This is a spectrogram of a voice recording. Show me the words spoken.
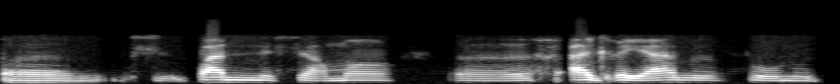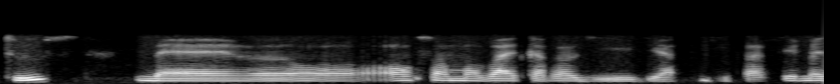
pas nécessairement agréable pour nous tous, mais ensemble on va être capable d'y passer. Mais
